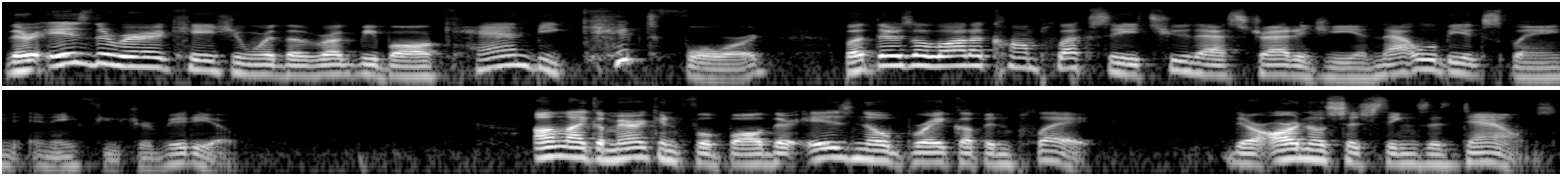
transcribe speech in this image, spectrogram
There is the rare occasion where the rugby ball can be kicked forward, but there's a lot of complexity to that strategy, and that will be explained in a future video. Unlike American football, there is no breakup in play. There are no such things as downs.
